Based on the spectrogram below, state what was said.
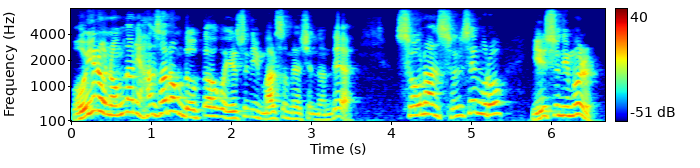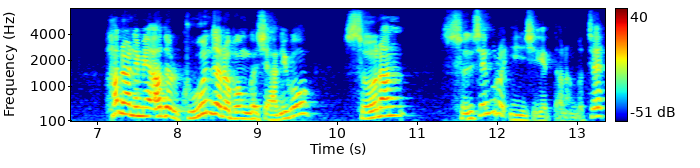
의인은 없나니 한 사람도 없다고 예수님 말씀하셨는데 선한 선생으로 예수님을 하나님의 아들 구원자로 본 것이 아니고 선한 선생으로 인식했다는 것에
